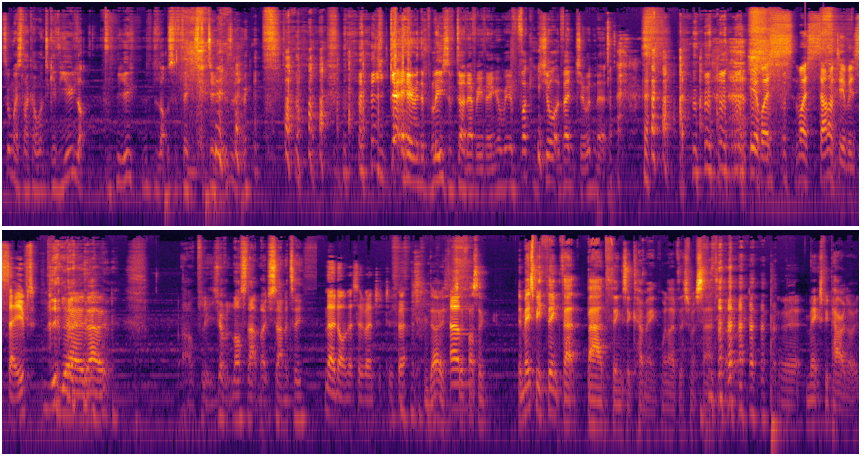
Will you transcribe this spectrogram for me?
It's almost like I want to give you lot, you lots of things to do, isn't it? you get here and the police have done everything. It'd be a fucking short adventure, wouldn't it? Yeah, my my sanity has been saved. yeah, no. Oh, please, you haven't lost that much sanity. No, not on this adventure. To be fair. No, so Um, far so. It makes me think that bad things are coming when I have this much sanity. by the way. it makes me paranoid.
